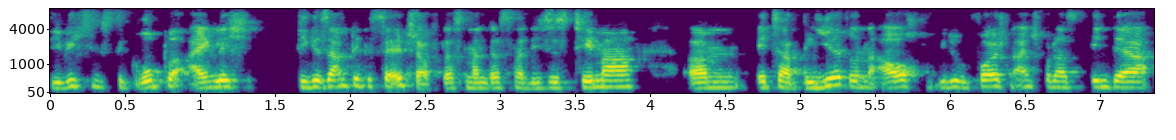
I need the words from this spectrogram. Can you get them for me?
die wichtigste Gruppe eigentlich die gesamte Gesellschaft, dass man, dass man dieses Thema ähm, etabliert und auch, wie du vorher schon angesprochen hast, in der,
